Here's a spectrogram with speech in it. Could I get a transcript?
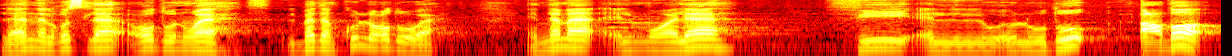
لأن الغسل عضو واحد البدن كله عضو واحد. إنما المولاة في الوضوء أعضاء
